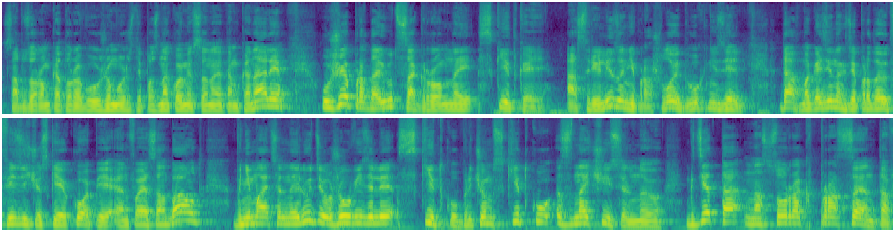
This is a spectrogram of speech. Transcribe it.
с обзором которой вы уже можете познакомиться на этом канале, уже продают с огромной скидкой. А с релиза не прошло и двух недель. Да, в магазинах, где продают физические копии NFS Unbound, внимательные люди уже увидели скидку. Причем скидку значительную. Где-то на 40%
